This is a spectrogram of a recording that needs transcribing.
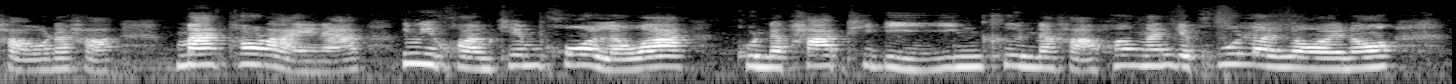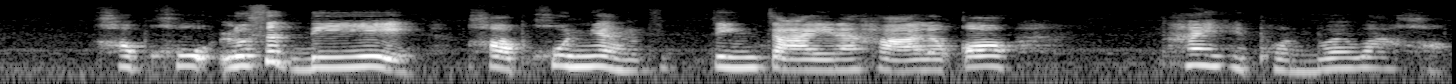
เขานะคะ มากเท่าไหร่นะที่มีความเข้มข้นแล้วว่า คุณภาพที่ดียิ่งขึ้นนะคะเพราะงั้นอย่าพูดลอยๆเนาะขอบคุณรู้สึกดี ขอบคุณอย่างจริงใจนะคะ แล้วก็ให้เหตุผลด้วยว่าขอบ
